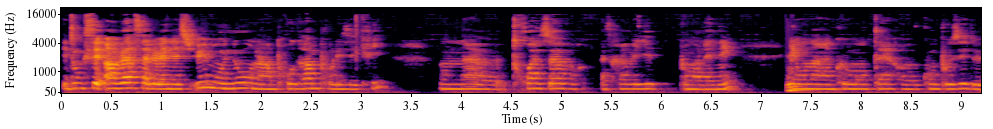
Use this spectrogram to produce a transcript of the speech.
Et donc c'est inverse à l'ENS Ulm où nous on a un programme pour les écrits. On a trois œuvres à travailler pendant l'année. Oui. Et on a un commentaire euh, composé de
